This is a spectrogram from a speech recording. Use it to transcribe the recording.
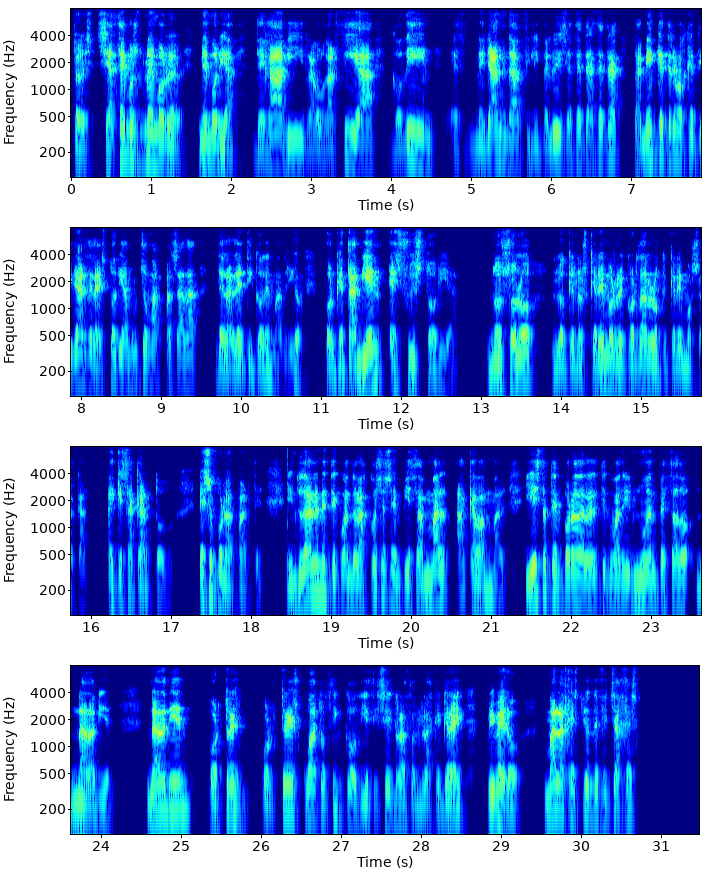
Entonces, si hacemos memoria, de Gaby, Raúl García, Godín, eh, Miranda, Felipe Luis, etcétera, etcétera, también que tenemos que tirar de la historia mucho más pasada del Atlético de Madrid, porque también es su historia no solo lo que nos queremos recordar o lo que queremos sacar, hay que sacar todo. Eso por una parte. Indudablemente cuando las cosas empiezan mal, acaban mal. Y esta temporada el Atlético Madrid no ha empezado nada bien. Nada bien por tres, por tres, cuatro, cinco o dieciséis razones, las que queráis. Primero, mala gestión de fichajes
